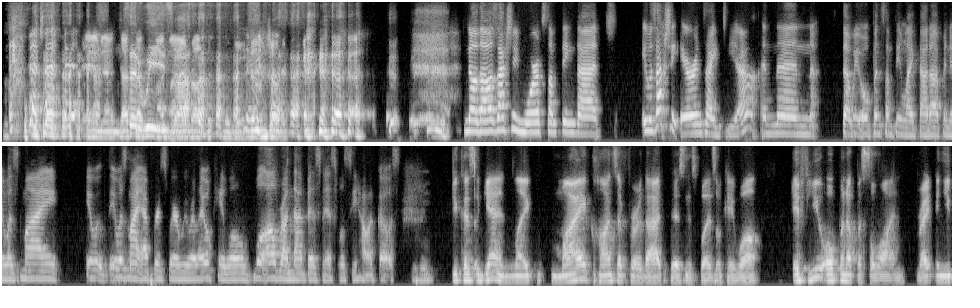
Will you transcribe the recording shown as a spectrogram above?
yeah, man. That's said that's we, so- eyebrows look so good. No, no, that was actually more of something that it was actually Aaron's idea, and then that we opened something like that up, and it was my it was it was my efforts where we were like, okay, well, well, I'll run that business. We'll see how it goes. Because again, like my concept for that business was okay, well, if you open up a salon, right, and you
